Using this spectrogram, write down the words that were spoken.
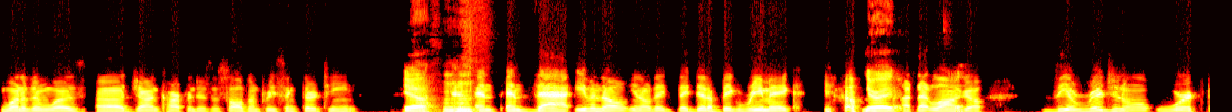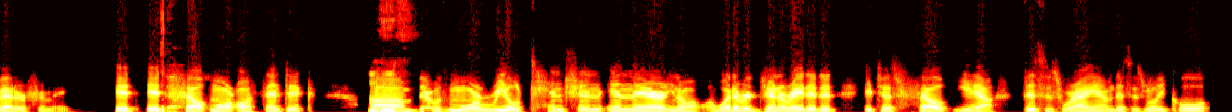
one of them was uh, John Carpenter's Assault on Precinct 13. Yeah, mm-hmm. and, and, and that even though you know they they did a big remake, you know, right. not that long yeah. ago, the original worked better for me. It it yeah. felt more authentic. Mm-hmm. Um, there was more real tension in there. You know, whatever generated it, it just felt yeah, this is where I am. This is really cool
